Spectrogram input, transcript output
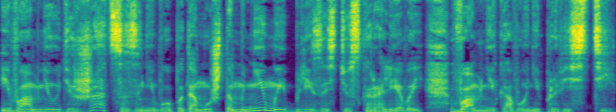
и вам не удержаться за него, потому что мнимой близостью с королевой вам никого не провести.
